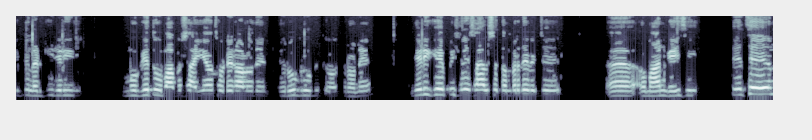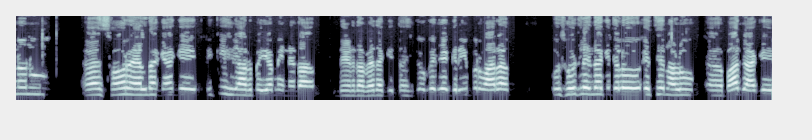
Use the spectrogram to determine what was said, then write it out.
ਇੱਕ ਲੜਕੀ ਜਿਹੜੀ ਮੋਗੇ ਤੋਂ ਵਾਪਸ ਆਈ ਹੈ, ਉਹ ਤੁਹਾਡੇ ਨਾਲ ਉਹਦੇ ਰੂਬਰੂ ਵੀ ਕਰਾਉਂਦੇ ਜਿਹੜੀ ਕਿ ਪਿਛਲੇ ਸਾਲ ਸਤੰਬਰ ਦੇ ਵਿੱਚ ਓਮਾਨ ਗਈ ਸੀ। ਤੇ ਇੱਥੇ ਉਹਨਾਂ ਨੂੰ 100 ਰੈਲ ਦਾ ਕਹਿ ਕੇ 21000 ਰੁਪਈਆ ਮਹੀਨੇ ਦਾ ਦੇਣ ਦਾ ਵਾਅਦਾ ਕੀਤਾ ਸੀ, ਕਿਉਂਕਿ ਜੇ ਗਰੀਬ ਪਰਿਵਾਰ ਆ, ਉਹ ਸੋਚ ਲੈਂਦਾ ਕਿ ਚਲੋ ਇੱਥੇ ਨਾਲੋਂ ਬਾਹਰ ਜਾ ਕੇ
